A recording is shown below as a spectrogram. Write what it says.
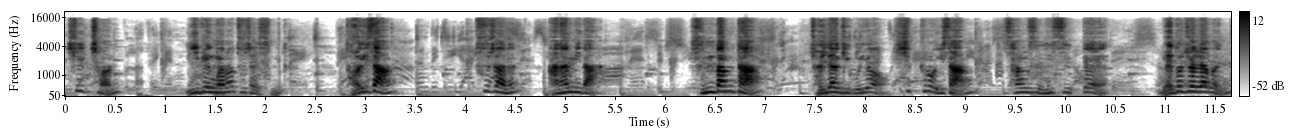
7,200만 원 투자했습니다. 더 이상 투자는 안 합니다. 중당타 전략이고요. 10% 이상 상승했을 때 매도 전략은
